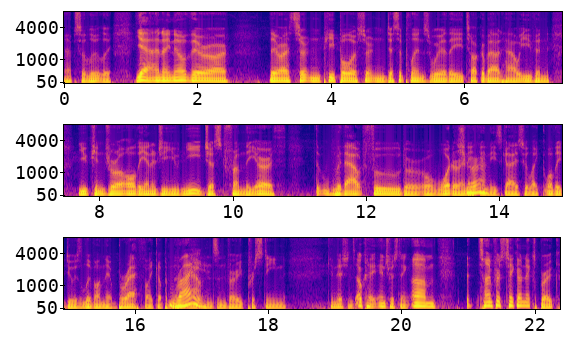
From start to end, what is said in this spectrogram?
absolutely. Yeah, and I know there are there are certain people or certain disciplines where they talk about how even you can draw all the energy you need just from the earth th- without food or, or water or Sure. anything. These guys who like all they do is live on their breath, like up in the Right. mountains in very pristine conditions. Okay, interesting. Um, time for us to take our next break.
